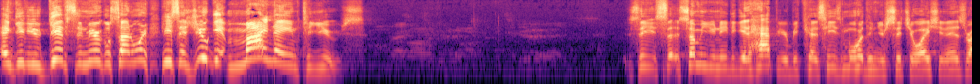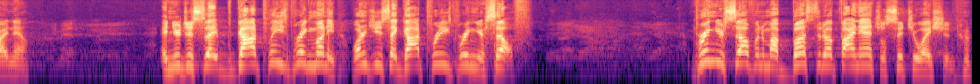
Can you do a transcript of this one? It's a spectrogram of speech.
and give you gifts and miracle sign and wonder. He says, You get my name to use. See, some of you need to get happier because He's more than your situation is right now. And you're just saying, God, please bring money. Why don't you say, God, please bring yourself? Bring yourself into my busted up financial situation.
